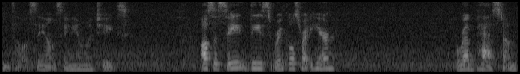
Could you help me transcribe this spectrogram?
That's all I see. I don't see any on my cheeks. Also, see these wrinkles right here? Rub past them.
